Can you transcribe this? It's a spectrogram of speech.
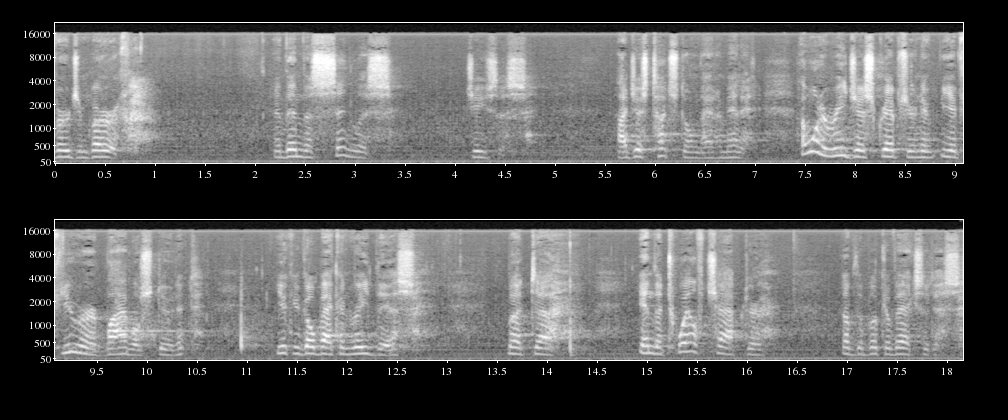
virgin birth, and then the sinless Jesus. I just touched on that a minute. I want to read you a scripture, and if, you are a Bible student, you can go back and read this. But uh, in the 12th chapter of the book of Exodus,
